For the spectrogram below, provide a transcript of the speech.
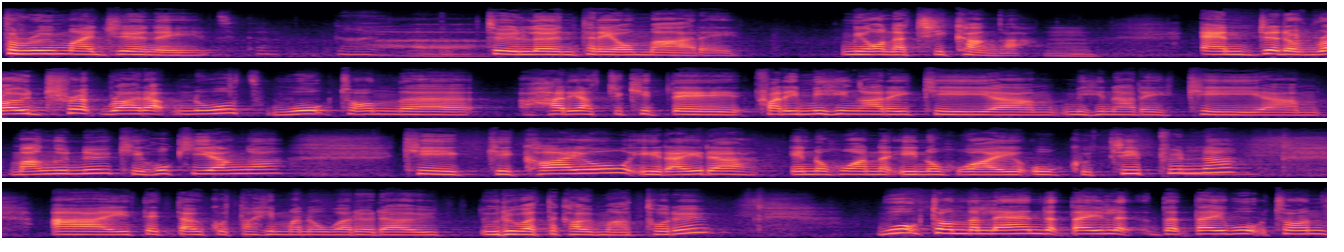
through my journey to learn te reo Māori me ōna tikanga. And did a road trip right up north, walked on the haere atu ki te whare Mihingare ki Mihinare, ki Mangunu, ki Hokianga, ki, ki Kaeo, i reira e noho ana, i noho ai ōku tīpuna, ā, i te tau 1823. Walked on the land that they, that they walked on,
